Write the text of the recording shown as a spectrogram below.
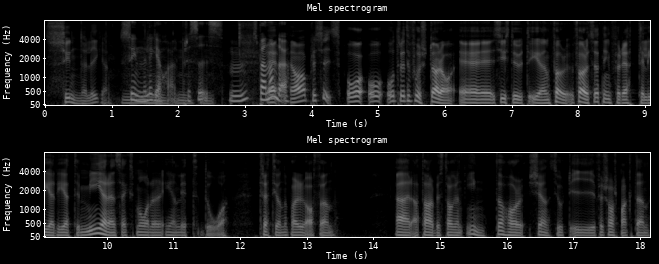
Synnerliga. Mm. Synnerliga skäl, mm, precis. Mm. Spännande. Eh, ja, precis. Och, och, och 31 då, eh, sist ut är en för, förutsättning för rätt till ledighet i mer än sex månader enligt då 30 paragrafen är att arbetstagaren inte har tjänstgjort i Försvarsmakten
